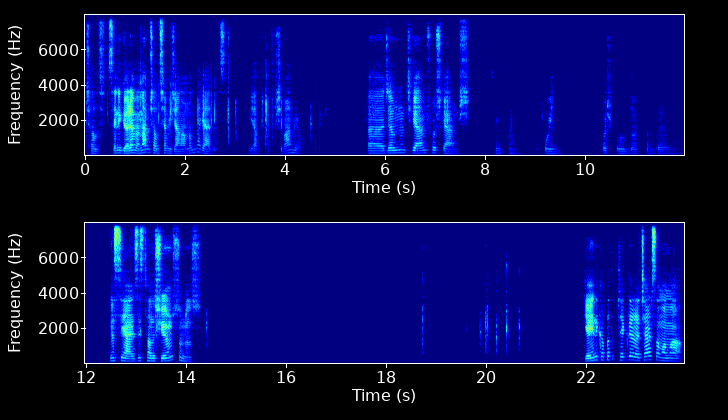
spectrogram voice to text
Çalış seni görememem çalışamayacağın anlamına gelmez. Yapacağım bir şey var mı yok. Ee, içi gelmiş, hoş gelmiş. Oyun. Hoş bulduk. Nasıl yani siz tanışıyor musunuz? Yayını kapatıp tekrar açarsam ama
